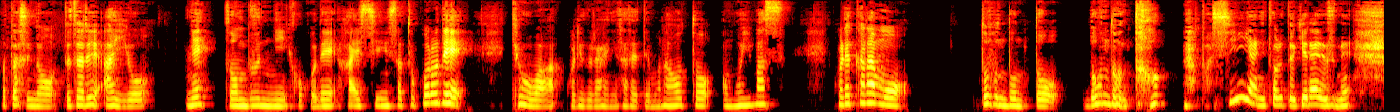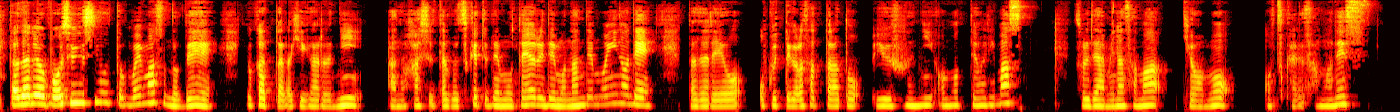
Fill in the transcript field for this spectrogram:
私のダジャレ愛をね、存分にここで配信したところで、今日はこれぐらいにさせてもらおうと思います。これからも、どんどんと、どんどんと、やっぱ深夜に撮るといけないですね。ダジャレを募集しようと思いますので、よかったら気軽に、あの、ハッシュタグつけてでもお便りでも何でもいいので、ダジャレを送ってくださったらというふうに思っております。それでは皆様、今日もお疲れ様です。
